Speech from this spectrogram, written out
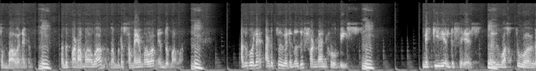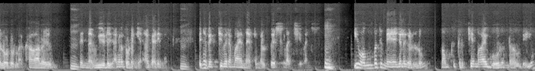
സംഭാവനകൾ. അത് പണമാവാം നമ്മുടെ സമയമാവാം എന്തുമാവാം. അതുപോലെ അടുത്ത് വരുന്നത് fun and hobbies material desires അതായത് വസ്തുവകകളോടുള്ള കാറ് പിന്നെ വീട് അങ്ങനെ തുടങ്ങിയ ആ കാര്യങ്ങൾ. പിന്നെ വ്യക്തിപരമായ നേട്ടങ്ങൾ പേഴ്സണൽ അച്ചീവ്മെന്റ്സ്. ഈ ഒമ്പത് മേഖലകളിലും നമുക്ക് കൃത്യമായ ഗോൾ ഉണ്ടാവുകയും.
